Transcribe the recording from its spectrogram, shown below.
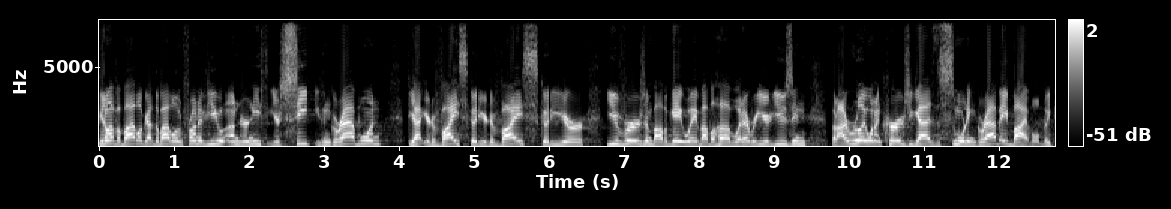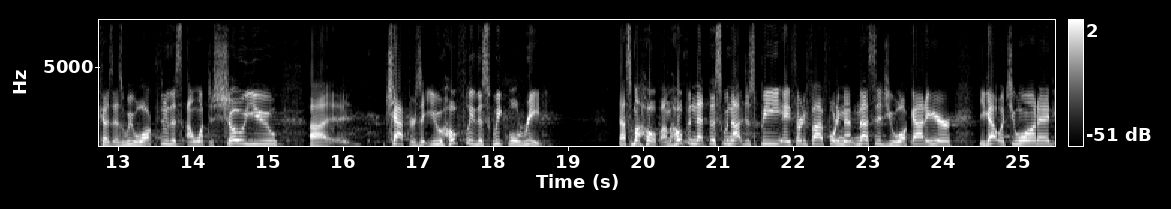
If you don't have a Bible, grab the Bible in front of you underneath your seat. You can grab one. If you got your device, go to your device, go to your YouVersion, Bible Gateway, Bible Hub, whatever you're using. But I really want to encourage you guys this morning grab a Bible because as we walk through this, I want to show you uh, chapters that you hopefully this week will read. That's my hope. I'm hoping that this would not just be a 35, 40 minute message. You walk out of here, you got what you wanted,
